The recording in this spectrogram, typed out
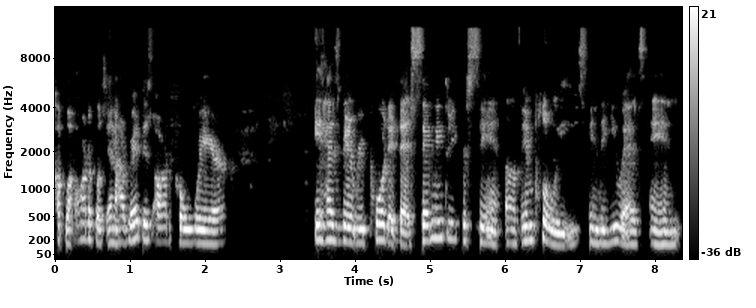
couple of articles, and I read this article where it has been reported that 73% of employees in the US and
